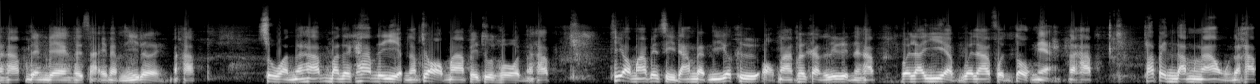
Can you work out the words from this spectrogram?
นะครับ แดงๆ ใสๆ แบบนี้เลยนะครับ ส่วนนะครับบันไดข้ามละเอียดนะจะออกมาเป็นทูโทนนะครับที่ออกมาเป็นสีดำแบบนี้ก็คือออกมาเพื่อกันลื่นนะครับ เวลาเหยียบเวลาฝนตกเนี่ยนะครับ ถ้าเป็นดำเงานะครับ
